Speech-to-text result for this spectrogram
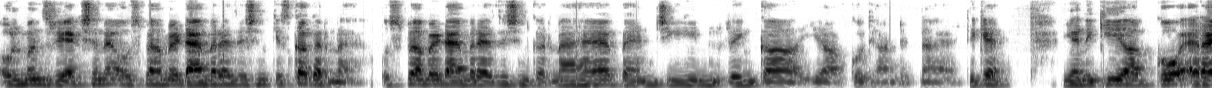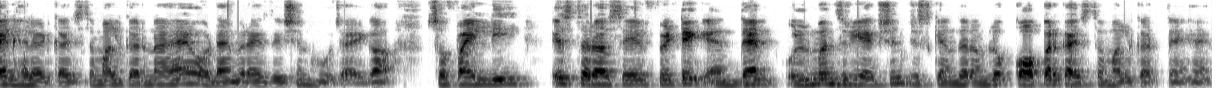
उलमंस रिएक्शन है, उसमें हमें डायमराइजेशन किसका करना है? उसमें हमें डायमराइजेशन करना है बेंजीन रिंग का, ये आपको ध्यान रखना है, ठीक है? यानी कि आपको एराइल हेलाइड का इस्तेमाल करना है और डायमराइजेशन हो जाएगा। सो so फाइनली इस तरह से Fittig and then Ullmann's reaction जिसके अंदर हम लोग कॉपर का इस्तेमाल करते हैं।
